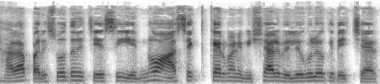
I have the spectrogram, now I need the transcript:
చాలా పరిశోధన చేసి ఎన్నో ఆసక్తికరమైన విషయాలు వెలుగులోకి తెచ్చారు.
